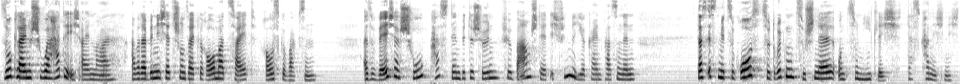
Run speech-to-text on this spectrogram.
So kleine Schuhe hatte ich einmal, aber da bin ich jetzt schon seit geraumer Zeit rausgewachsen. Also welcher Schuh passt denn bitte schön für Barmstedt? Ich finde hier keinen passenden. Das ist mir zu groß, zu drückend, zu schnell und zu niedlich. Das kann ich nicht.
